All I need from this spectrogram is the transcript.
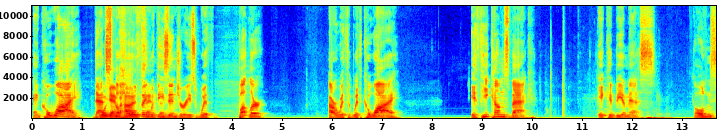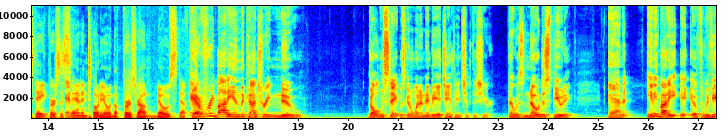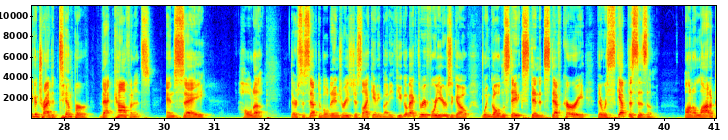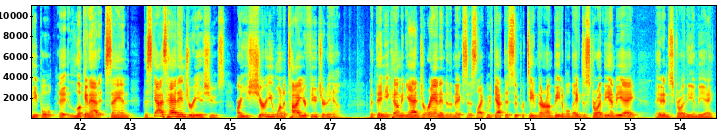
And Kawhi, that's One game the whole thing San with these injuries with Butler or with with Kawhi. If he comes back, it could be a mess. Golden State versus San Antonio in the first round. No Steph. Curry. Everybody in the country knew Golden State was going to win an NBA championship this year. There was no disputing. And anybody, if we've even tried to temper that confidence and say, hold up, they're susceptible to injuries just like anybody. If you go back three or four years ago when Golden State extended Steph Curry, there was skepticism on a lot of people eh, looking at it saying, this guy's had injury issues. Are you sure you want to tie your future to him? But then you come and you add Durant into the mix, and it's like we've got this super team. They're unbeatable. They've destroyed the NBA. They didn't destroy the NBA.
